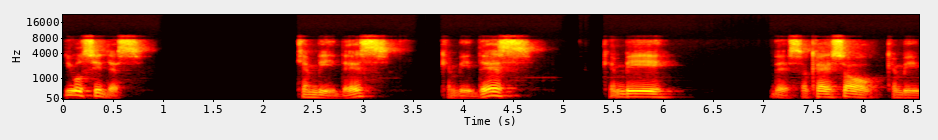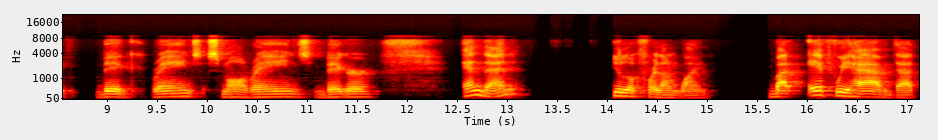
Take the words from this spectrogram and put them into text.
you will see this. Can be this, can be this, can be this. Okay, so can be big range, small range, bigger. And then you look for the unwind. But if we have that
